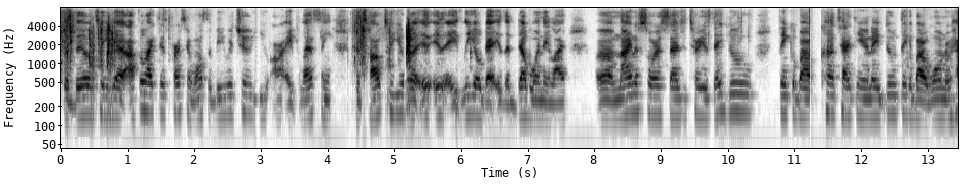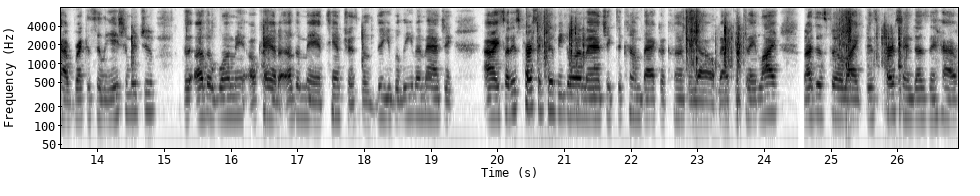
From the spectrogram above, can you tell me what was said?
stability. Yeah, I feel like this person wants to be with you. You are a blessing to talk to you, but it is a Leo that is a double in their life. Um, Nine of Swords, Sagittarius, they do think about contacting you and they do think about wanting to have reconciliation with you the other woman, okay, or the other man, temptress. But do you believe in magic? All right, so this person could be doing magic to come back or conjure y'all back into their life. But I just feel like this person doesn't have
